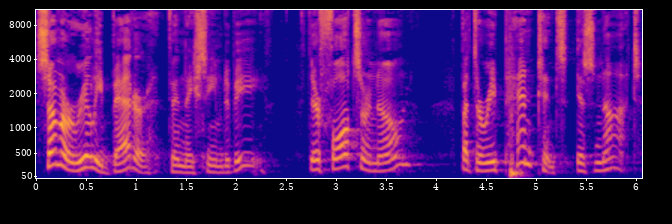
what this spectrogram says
Some are really better than they seem to be. Their faults are known, but their repentance is not.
